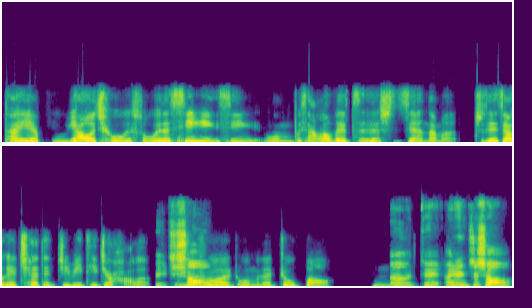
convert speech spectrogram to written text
它也不要求所谓的新颖性，我们不想浪费自己的时间，那么直接交给 Chat GPT 就好了。对，至少说我们的周报，嗯，对，反正至少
